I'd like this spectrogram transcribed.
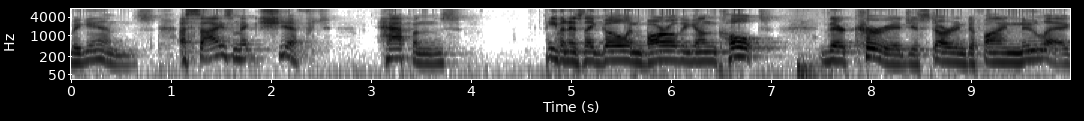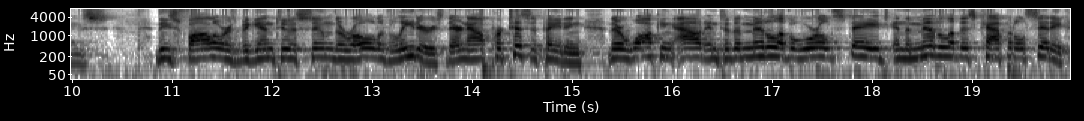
begins. A seismic shift happens even as they go and borrow the young colt. Their courage is starting to find new legs these followers begin to assume the role of leaders. They're now participating. They're walking out into the middle of a world stage in the middle of this capital city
